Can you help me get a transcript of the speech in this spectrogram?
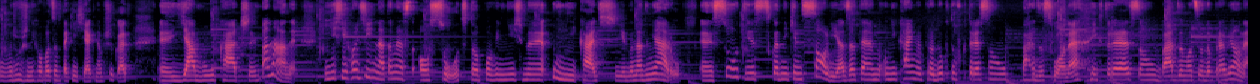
różnych owoców, takich jak na przykład e, jabłka czy banany. Jeśli chodzi natomiast o sód, to powinniśmy unikać jego nadmiaru. E, Sód jest składnikiem soli, a zatem unikajmy produktów, które są bardzo słone i które są bardzo mocno doprawione.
